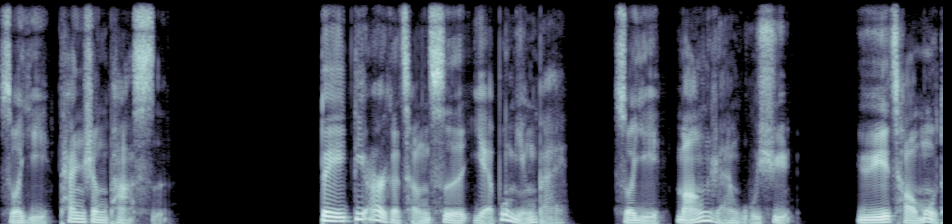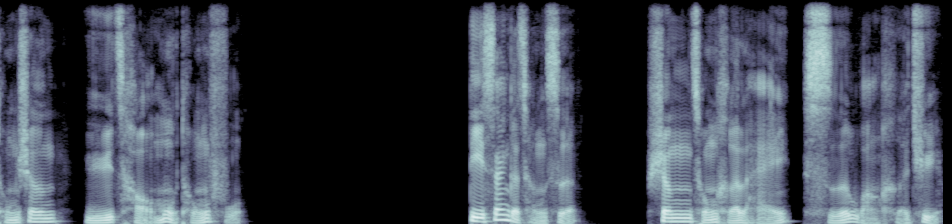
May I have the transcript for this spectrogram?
所以贪生怕死。对第二个层次也不明白，所以茫然无序，与草木同生，与草木同腐。第三个层次，生从何来，死往何去？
